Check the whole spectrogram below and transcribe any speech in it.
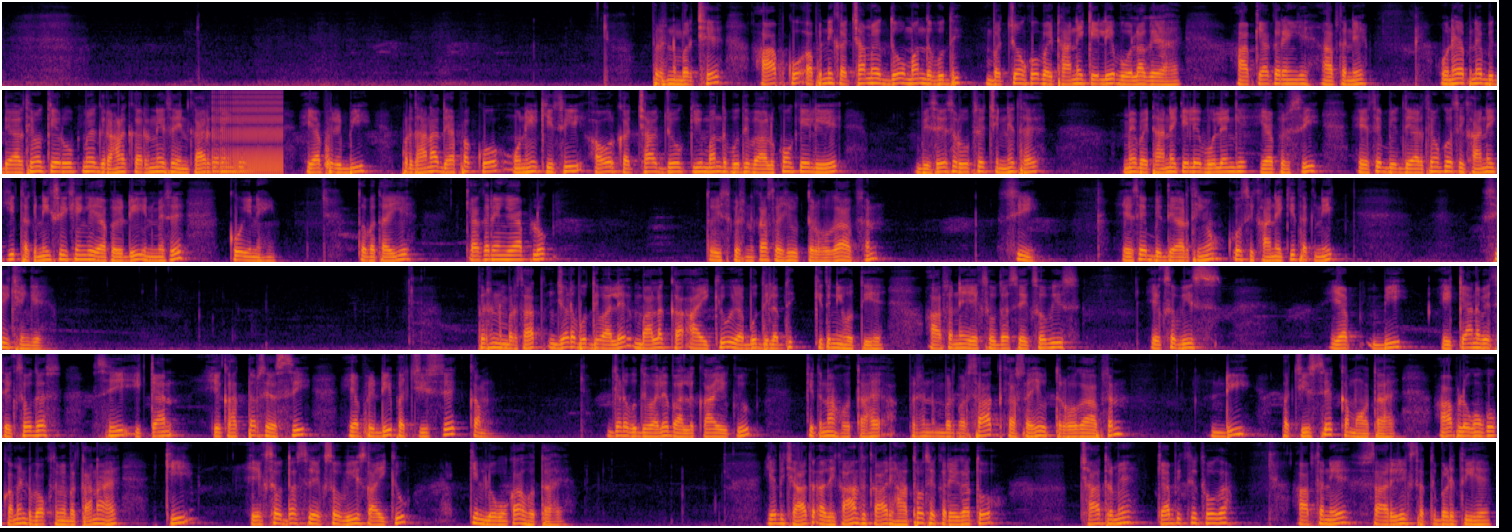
प्रश्न नंबर छः, आपको अपनी कक्षा में दो मंद बुद्धि बच्चों को बैठाने के लिए बोला गया है। आप क्या करेंगे? ऑप्शन ए, उन्हें अपने विद्यार्थियों के रूप में ग्रहण करने से इनकार करेंगे या फिर बी प्रधानाध्यापक को उन्हीं किसी और कक्षा जो कि मंद बुद्धि बालकों के लिए विशेष रूप से चिन्हित है, में बैठाने के लिए बोलेंगे या फिर सी, ऐसे विद्यार्थियों को सिखाने की तकनीक सीखेंगे या फिर डी, इनमें से कोई नहीं। तो बताइए, क्या करेंगे आप लोग? तो इस प्रश्न का सही उत्तर होगा ऑप्शन सी। ऐसे विद्यार्थियों को सिखाने की तकनीक सीखेंगे। प्रश्न नंबर सात, जड़ बुद्धि वाले बालक का आईक्यू या बुद्धि लब्धि कितनी होती है? ऑप्शन ए, एक सौ दस से एक सौ बीस, एक सौ बीस, या बी, इक्यानवे से एक सौ दस, सी, इक्यान, इकहत्तर से अस्सी, या फिर डी, पच्चीस से कम। जड़ बुद्धि वाले बालक का आयु कितना होता है? प्रश्न नंबर सात का सही उत्तर होगा ऑप्शन डी, पच्चीस से कम होता है। आप लोगों को कमेंट बॉक्स में बताना है कि 110 से 120 आईक्यू किन लोगों का होता है। यदि छात्र अधिकांश कार्य हाथों से करेगा तो छात्र में क्या विकसित होगा? ऑप्शन ए, शारीरिक शक्ति बढ़ती है।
